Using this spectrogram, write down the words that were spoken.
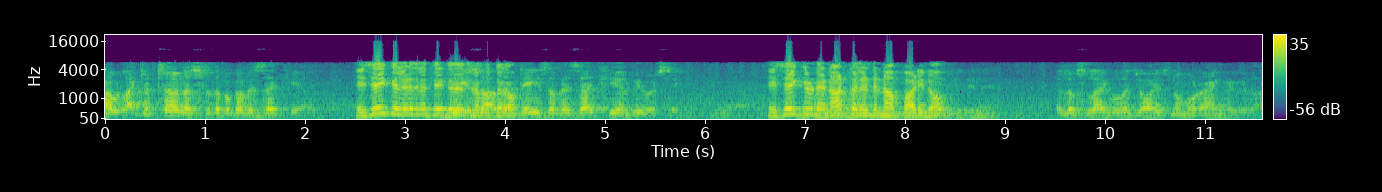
I would like to turn us to the book of Ezekiel. Ezekiel எழுதின தீர்க்கதரிசன the days of Ezekiel we were singing. எசேக்கியலுடைய நாட்கள் என்று நாம் பாடினோம். It looks like the joy is no more angry with us.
